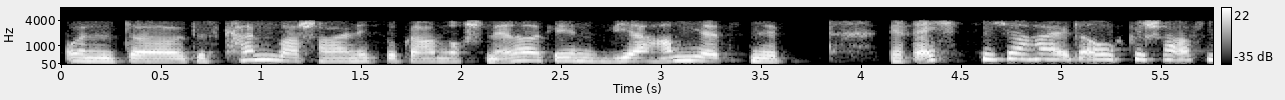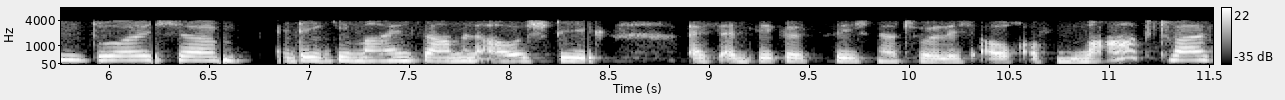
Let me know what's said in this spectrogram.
Und äh, das kann wahrscheinlich sogar noch schneller gehen. Wir haben jetzt eine, eine Rechtssicherheit auch geschaffen durch äh, den gemeinsamen Ausstieg. Es entwickelt sich natürlich auch auf dem Markt was.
